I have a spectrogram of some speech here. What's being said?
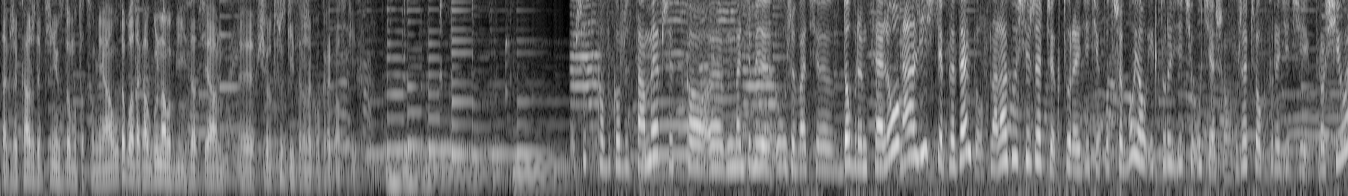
także każdy przyniósł z domu to, co miał. To była taka ogólna mobilizacja wśród wszystkich strażaków krakowskich. Wszystko wykorzystamy, wszystko e, będziemy używać e, w dobrym celu. Na liście prezentów znalazły się rzeczy, które dzieci potrzebują i które dzieci ucieszą. Rzeczy, o które dzieci prosiły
